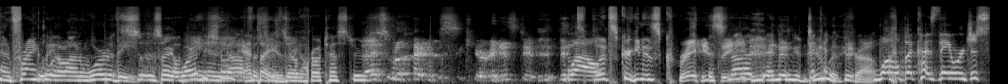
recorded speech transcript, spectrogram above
and frankly are unworthy So, sorry, of why are they in the showing offices anti-Israel protesters? That's what I was curious to. The Well- split screen is crazy. It's not anything to do with Trump. Well, because they were just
